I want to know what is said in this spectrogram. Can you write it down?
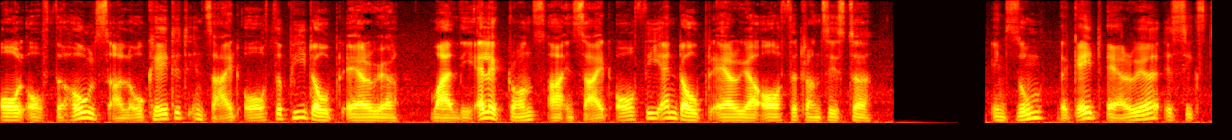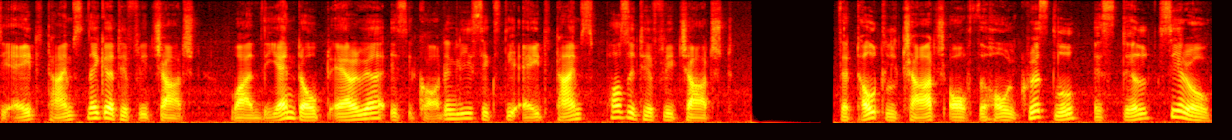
All of the holes are located inside of the p-doped area, while the electrons are inside of the n-doped area of the transistor. In sum, the gate area is 68 times negatively charged, while the n-doped area is accordingly 68 times positively charged. The total charge of the whole crystal is still zero.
